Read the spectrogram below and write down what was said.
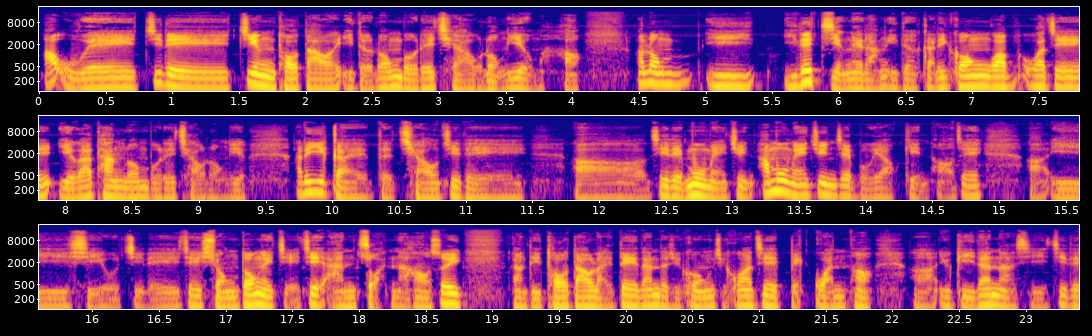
啊有诶即个种土豆诶，伊就拢无咧敲农药嘛吼，啊拢伊。伊咧种诶人，伊就甲你讲，我我这药啊汤拢无咧超农药，啊你家着超即个 a 啊，即个木霉菌，啊木霉菌这不要紧吼，这啊伊是有一个这相当诶姐姐安全啦吼，所以啊伫土豆内底，咱就是讲一寡即个白冠吼，啊尤其咱若是即个。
